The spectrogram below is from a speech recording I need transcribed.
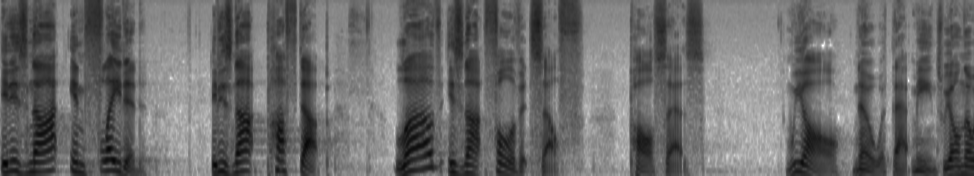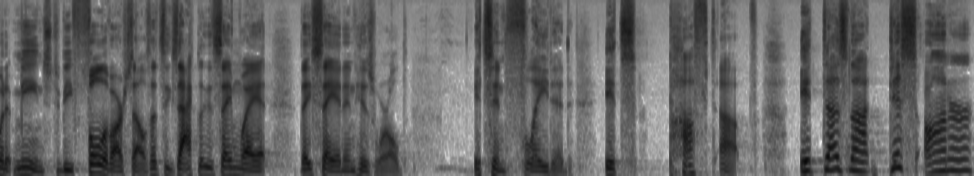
it is not inflated. It is not puffed up. Love is not full of itself, Paul says. We all know what that means. We all know what it means to be full of ourselves. That's exactly the same way it, they say it in his world. It's inflated, it's puffed up. It does not dishonor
